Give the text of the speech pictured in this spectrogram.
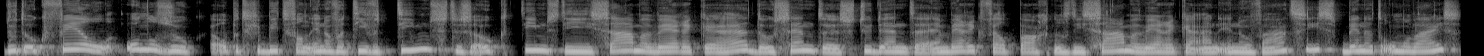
Doet ook veel onderzoek op het gebied van innovatieve teams. Dus ook teams die samenwerken, hè, docenten, studenten en werkveldpartners die samenwerken aan innovaties binnen het onderwijs.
